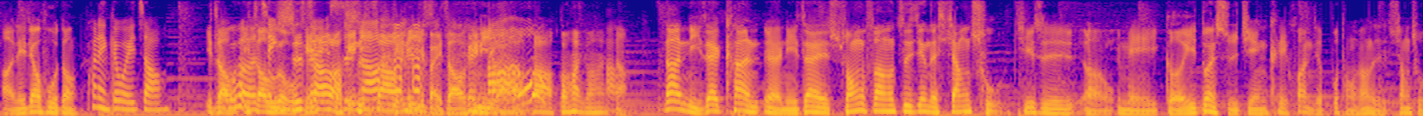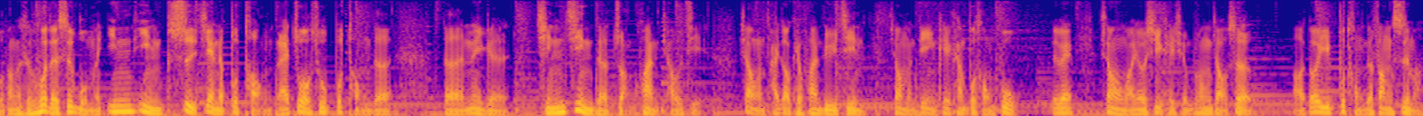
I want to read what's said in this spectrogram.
啊，你一定要互动。快点给我一招，一招一招，我进给你，十招我给你，给你一百招，给你一百招。好，赶快赶快。好那你在看呃，你在双方之间的相处，其实呃，每隔一段时间可以换着不同方式相处方式，或者是我们因应事件的不同来做出不同的的那个情境的转换调节。像我们拍照可以换滤镜，像我们电影可以看不同部，对不对？像我们玩游戏可以选不同角色，啊，都以不同的方式嘛。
